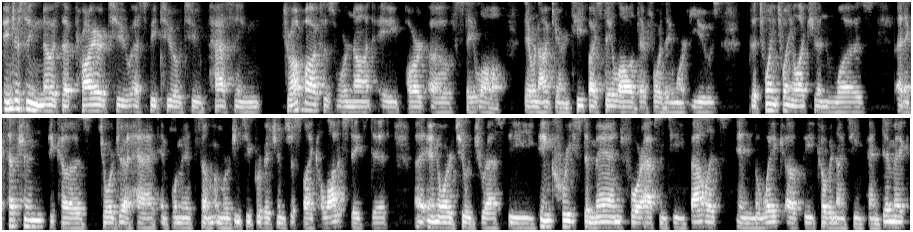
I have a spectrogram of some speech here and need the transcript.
interesting to note is that prior to SB 202 passing, drop boxes were not a part of state law. They were not guaranteed by state law, therefore, they weren't used. The 2020 election was an exception because Georgia had implemented some emergency provisions, just like a lot of states did, uh, in order to address the increased demand for absentee ballots in the wake of the COVID 19 pandemic,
